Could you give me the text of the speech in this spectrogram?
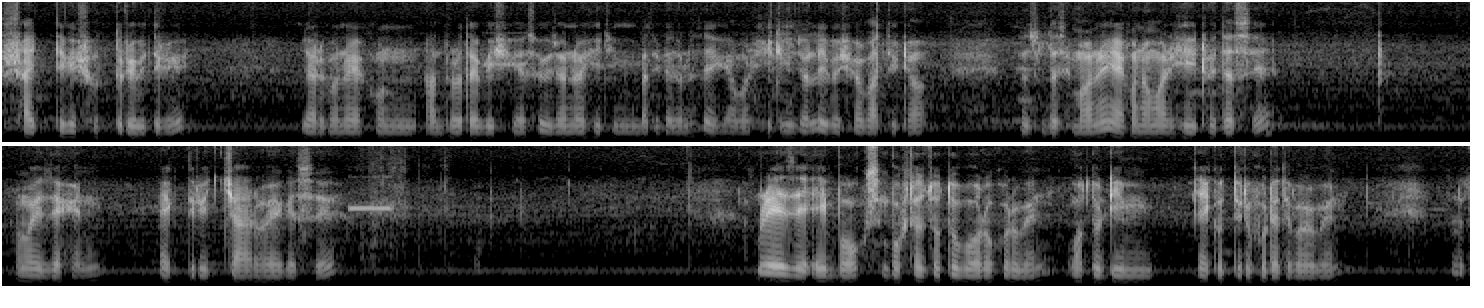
ষাট থেকে সত্তরের ভিতরে। যার কারণে এখন আর্দ্রতা বেশি আছে, ওই জন্য হিটিং বাতিটা চলেছে আবার হিটিং চললে বেশি বাতিটা চলতেছে মানে এখন আমার হিট হইতেছে। আমার দেখেন, একত্রিশ চার হয়ে গেছে। আপনারা এই যে এই বক্স বক্সটা যত বড় করবেন, অত ডিম একত্রে ফোটাতে পারবেন। মূলত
